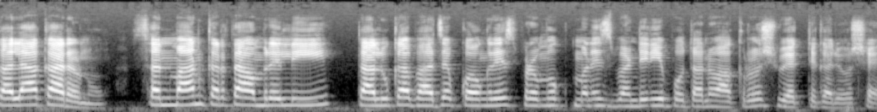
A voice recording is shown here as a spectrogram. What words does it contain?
કલાકારોનું. સન્માન કરતા અમરેલી તાલુકા ભાજપ કોંગ્રેસ પ્રમુખ મનીષ ભંડેરીએ પોતાનો આક્રોશ વ્યક્ત કર્યો છે.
